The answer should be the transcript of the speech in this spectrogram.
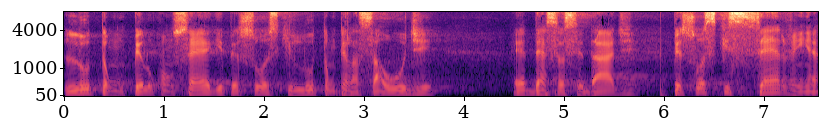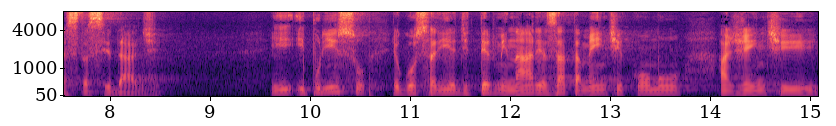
lutam pelo consegue, pessoas que lutam pela saúde é, dessa cidade, pessoas que servem esta cidade. E, e por isso eu gostaria de terminar exatamente como a gente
